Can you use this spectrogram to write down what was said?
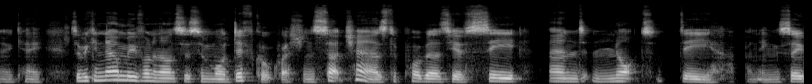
Okay, so we can now move on and answer some more difficult questions, such as the probability of C and not D happening. So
